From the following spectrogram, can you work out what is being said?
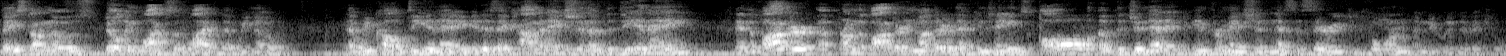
based on those building blocks of life that we know, that we call DNA. It is a combination of the DNA and the father uh, from the father and mother that contains all of the genetic information necessary to form a new individual.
